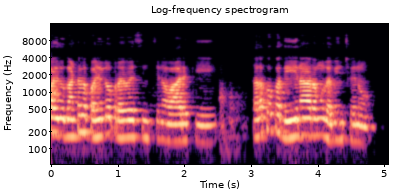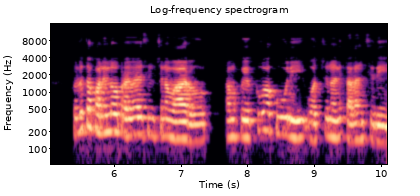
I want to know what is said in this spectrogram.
ఐదు గంటల పనిలో ప్రవేశించిన వారికి తలకొక దీనారము లభించెను. తొలుత పనిలో ప్రవేశించిన వారు తమకు ఎక్కువ కూలి వచ్చునని తలంచిరి.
